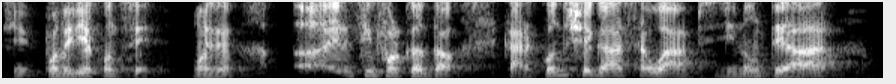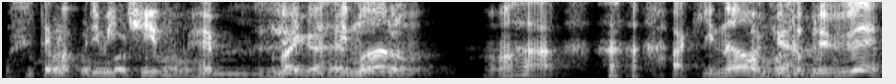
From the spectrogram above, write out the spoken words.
que poderia acontecer. Um exemplo. Ah, ele se enforcando e tal. Cara, quando chegasse ao ápice de não ter ar, o sistema corpo, o corpo, primitivo o corpo. Re- desliga, vai dizer assim, mano. aqui não, eu vou Aqui- sobreviver.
